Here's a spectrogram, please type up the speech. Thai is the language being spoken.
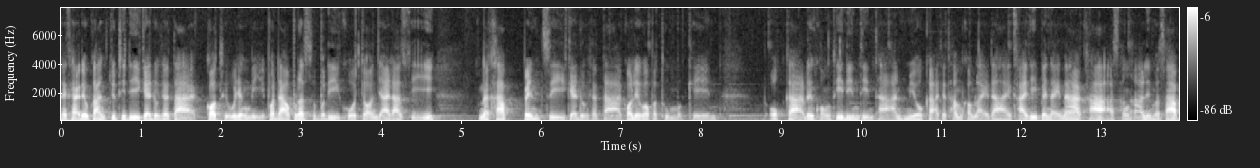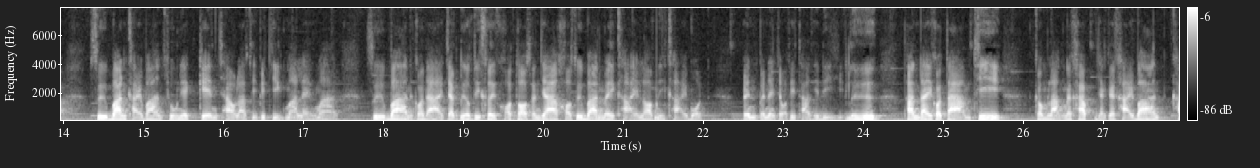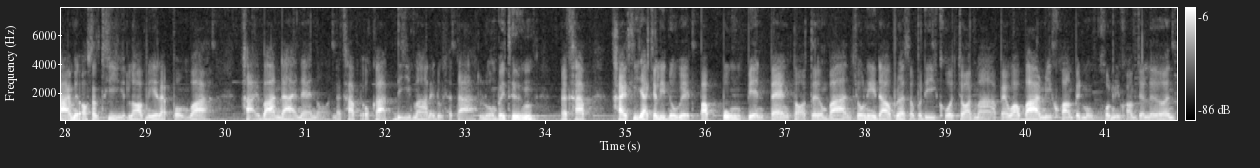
ในขณะเดียวกันจุดที่ดีแก่ดวงชะตา ก็ถือว่ายังมีเพราะดาวพฤหัสบดีโคจรย้ายราศี นะครับเป็น 4 แก่ดวงชะตาก็เรียกว่าปฐุมเกณฑ์โอกาสเรื่องของที่ดินถิ่นฐาน มีโอกาสจะทำกำไรได้ ใครที่เป็นนายหน้าค้าอสังหาริมทรัพย์ ซื้อบ้านขายบ้านช่วงนี้เกณฑ์ชาวราศีพิจิกมาแรงมาก ซื้อบ้านก็ได้จากเดิมที่เคยขอต่อสัญญาขอซื้อบ้านไม่ขายรอบนี้ขายหมด เป็นไปในจังหวะทิศทางที่ดี หรือท่านใดก็ตามที่กำลังนะครับอยากจะขายบ้านขายไม่ออกสักทีรอบนี้แหละผมว่า ขายบ้านได้แน่นอนนะครับ โอกาสดีมากในดวงชะตารวมไปถึงนะครับใครที่อยากจะรีโนเวทปรับปรุงเปลี่ยนแปลงต่อเติมบ้าน ช่วงนี้ดาวพฤหัสบดีโคจรมา แปลว่าบ้านมีความเป็นมงคลมีความเจริญ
